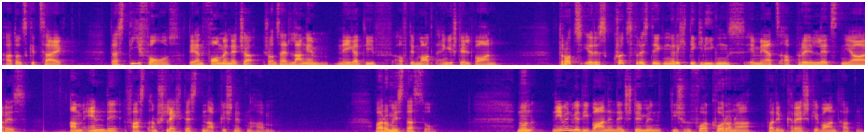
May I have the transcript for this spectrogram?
hat uns gezeigt, dass die Fonds, deren Fondsmanager schon seit langem negativ auf den Markt eingestellt waren, trotz ihres kurzfristigen Richtigliegens im März, April letzten Jahres am Ende fast am schlechtesten abgeschnitten haben. Warum ist das so? Nun nehmen wir die warnenden Stimmen, die schon vor Corona vor dem Crash gewarnt hatten.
